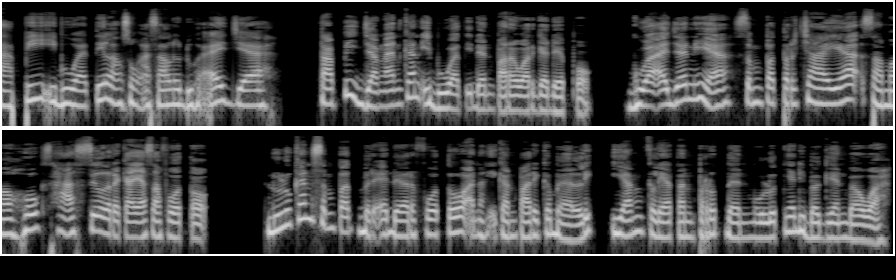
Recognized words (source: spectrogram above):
Tapi Ibu Wati langsung asal nuduh aja. Tapi jangankan Ibu Wati dan para warga Depok. Gua aja nih ya, sempat percaya sama hoax hasil rekayasa foto. Dulu kan sempat beredar foto anak ikan pari kebalik yang kelihatan perut dan mulutnya di bagian bawah.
